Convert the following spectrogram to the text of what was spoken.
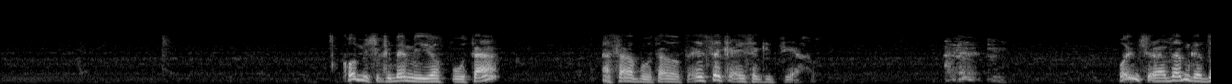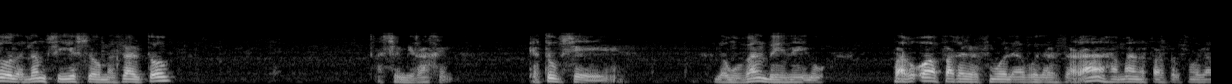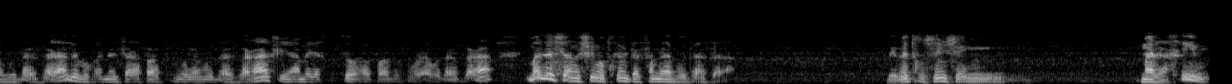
כל מי שקיבל מאיוב פרוטה, עשה לפרוטה הזאת עסק, העסק הצליח לו. רואים שלאדם גדול, אדם שיש לו מזל טוב, השם ירחם. כתוב שלא מובן בעינינו, פרעה הפך את עצמו לעבודה זרה, המן הפך את עצמו לעבודה זרה, נבוכדנצר הפך את עצמו לעבודה זרה, חירה מלך צור הפך את עצמו לעבודה זרה. מה זה שאנשים הופכים את עצמם לעבודה זרה? באמת חושבים שהם מלאכים?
